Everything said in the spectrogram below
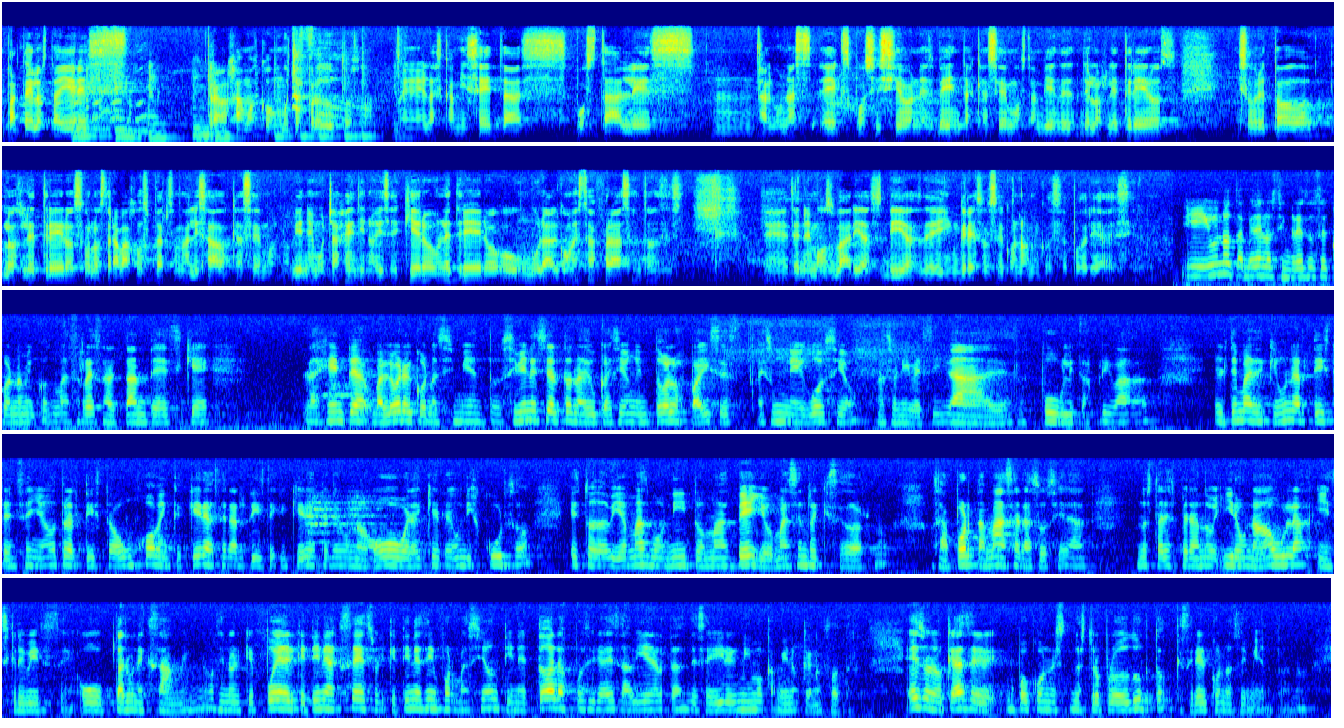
Aparte de los talleres, trabajamos con muchos productos, eh, las camisetas, postales, mm, algunas exposiciones, ventas que hacemos también de, los letreros y sobre todo los letreros o los trabajos personalizados que hacemos. Viene mucha gente y nos dice quiero un letrero o un mural con esta frase, entonces eh, tenemos varias vías de ingresos económicos, se podría decir. Y uno también de los ingresos económicos más resaltantes es que la gente valora el conocimiento. Si bien es cierto la educación en todos los países es un negocio, las universidades, públicas, privadas, el tema de que un artista enseña a otro artista o un joven que quiere hacer artista, que quiere tener una obra, quiere un discurso, es todavía más bonito, más bello, más enriquecedor, ¿no? O sea, aporta más a la sociedad no estar esperando ir a una aula e inscribirse o dar un examen, sino el que puede, el que tiene acceso, el que tiene esa información, tiene todas las posibilidades abiertas de seguir el mismo camino que nosotros. Eso es lo que hace un poco nuestro producto, que sería el conocimiento,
